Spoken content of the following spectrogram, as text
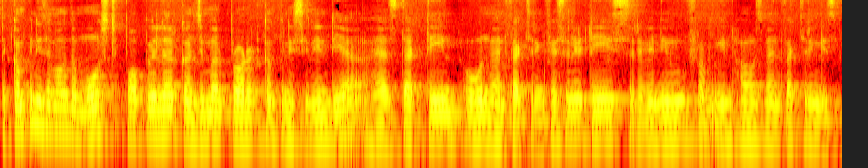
The company is among the most popular consumer product companies in India, has 13 own manufacturing facilities, revenue from in-house manufacturing is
